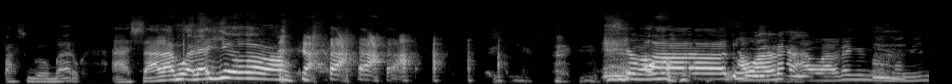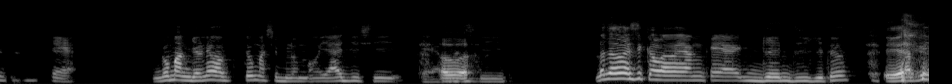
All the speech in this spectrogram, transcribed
pas gue baru, Assalamualaikum. Terus gue ngomong, Aduh. awalnya, awalnya gue ngomong ini, kayak, gue manggilnya waktu itu masih belum Oyaji sih, kayak Apa? masih, lo tau gak sih kalau yang kayak Genji gitu, Iya. tapi,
